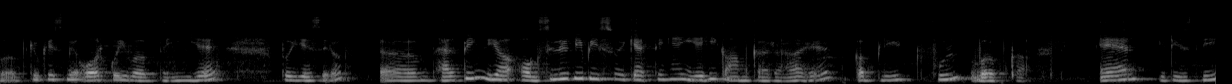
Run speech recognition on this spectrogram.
verb क्योंकि इसमें और कोई वर्ब नहीं है तो ये सिर्फ़ हेल्पिंग या ऑक्सिलरी भी इसमें कहते हैं यही काम कर रहा है कंप्लीट फुल वर्ब का। And it is the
